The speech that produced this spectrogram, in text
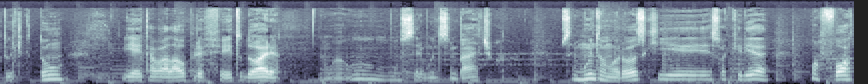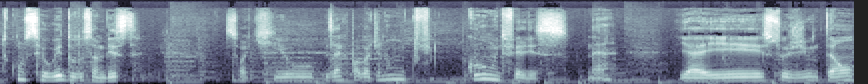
tutic-tum. E aí tava lá o prefeito Dória. Um, um, um ser muito simpático, um ser muito amoroso que só queria uma foto com seu ídolo sambista. Só que o Zeca Pagodinho não ficou muito feliz, né? E aí surgiu então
